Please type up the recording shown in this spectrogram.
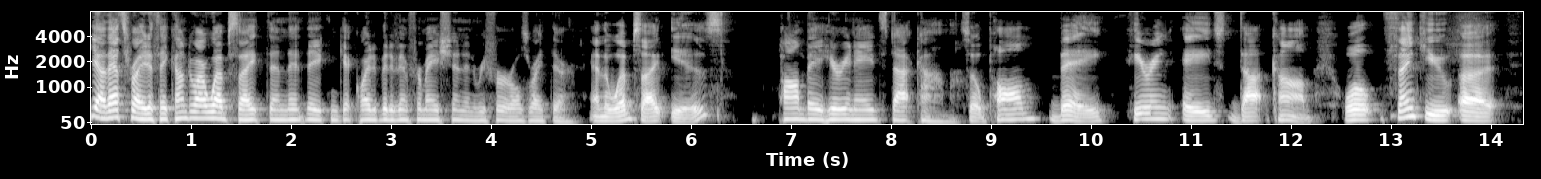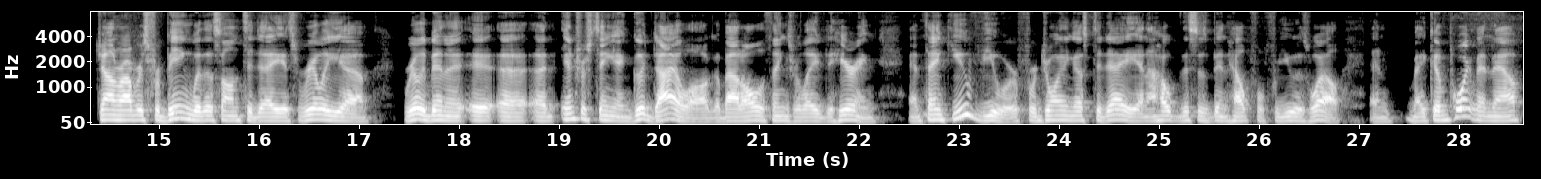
Yeah, that's right. If they come to our website, then they, they can get quite a bit of information and referrals right there. And the website is? PalmBayHearingAids.com. So PalmBayHearingAids.com. Well, thank you. Uh, John Roberts, for being with us on today. It's really, uh, really been a, a, an interesting and good dialogue about all the things related to hearing. And thank you, viewer, for joining us today. And I hope this has been helpful for you as well. And make an appointment now.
